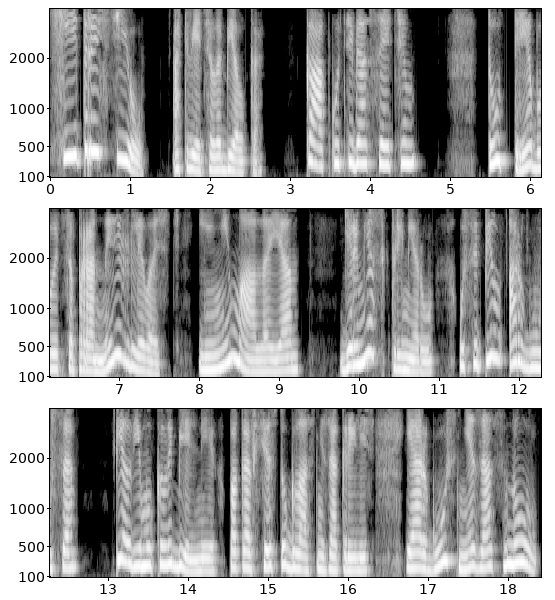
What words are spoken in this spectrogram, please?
«Хитростью», — ответила Белка. Как у тебя с этим? Тут требуется пронырливость и немалая. Гермес, к примеру, усыпил Аргуса, пел ему колыбельные, пока все сто глаз не закрылись, и Аргус не заснул.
